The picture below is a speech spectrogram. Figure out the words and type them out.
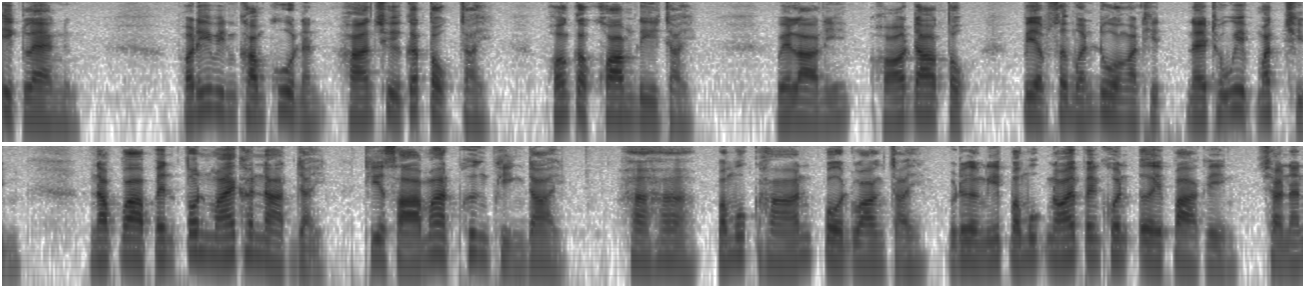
อีกแรงหนึ่ง พอได้ยินคำพูดนั้น หานชื่อก็ตกใจ พร้อมกับความดีใจ เวลานี้หอดาวตก เปรียบเสมือนดวงอาทิตย์ในทวีปมัชชิม นับว่าเป็นต้นไม้ขนาดใหญ่ที่สามารถพึ่งพิงได้ ฮ่าฮ่าประมุขหานโปรดวางใจ เรื่องนี้ประมุขน้อยเป็นคนเอ่ยปากเอง ฉะนั้น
